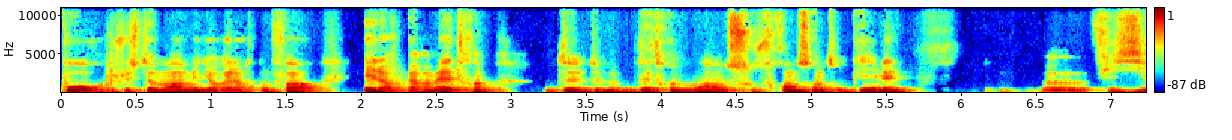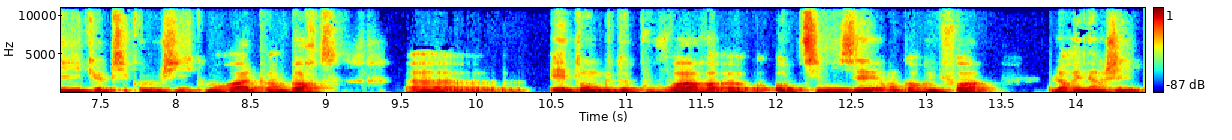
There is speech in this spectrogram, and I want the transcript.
pour justement améliorer leur confort et leur permettre d'être moins en souffrance, entre guillemets, euh, physique, psychologique, morale, peu importe, euh, et donc de pouvoir optimiser, encore une fois, leur énergie,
